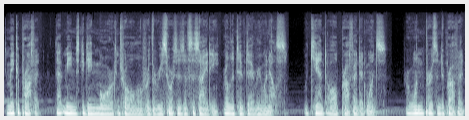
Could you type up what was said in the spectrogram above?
To make a profit, that means to gain more control over the resources of society relative to everyone else. We can't all profit at once. For one person to profit,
